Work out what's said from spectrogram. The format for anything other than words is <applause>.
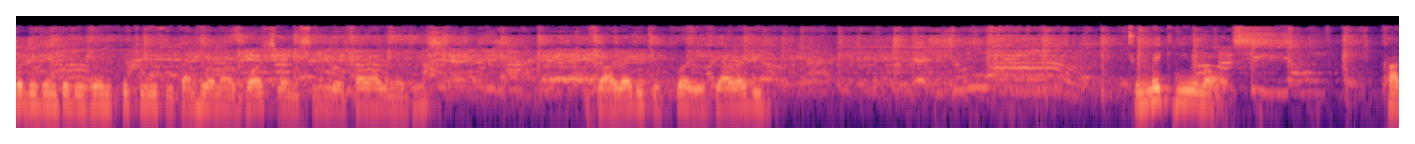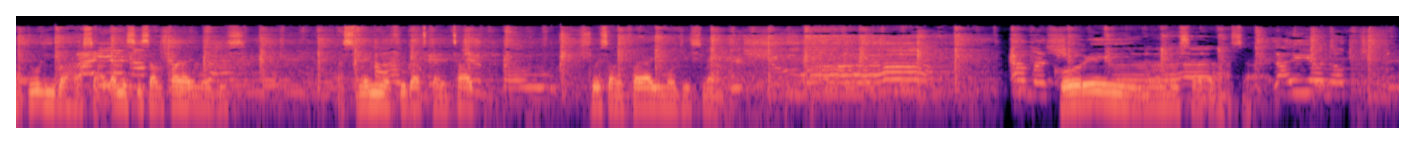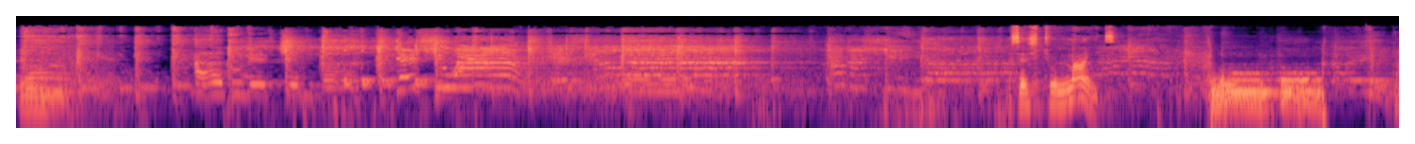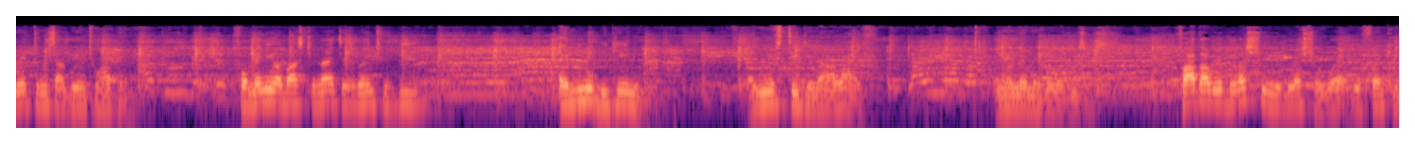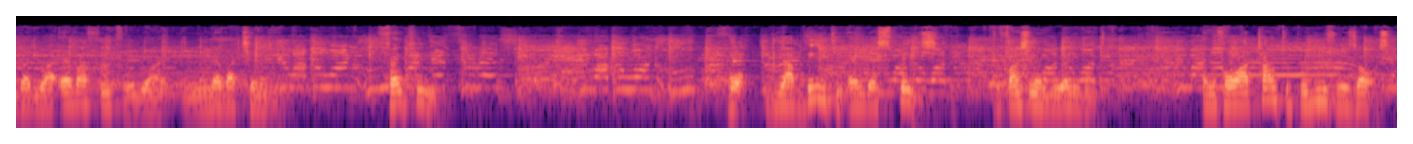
Good evening, good evening. Quickly, if you can hear my voice, let me see your fire emojis. If you are ready to pray, if you are ready to make new laws, Kaduli Bahasa. Let me see some fire emojis. As many of you that can type, show some fire emojis now. Kore Manisha Bahasa. It says tonight, great things are going to happen. For many of us, tonight is going to be a new beginning, a new stage in our life. In the name of the Lord Jesus. Father, we bless you, we bless your word. We thank you that you are ever faithful, you are never changing. Thank you for the ability and the space to function and be relevant, and for our time to produce results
